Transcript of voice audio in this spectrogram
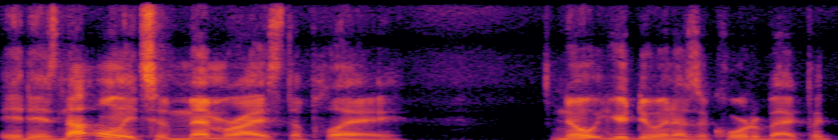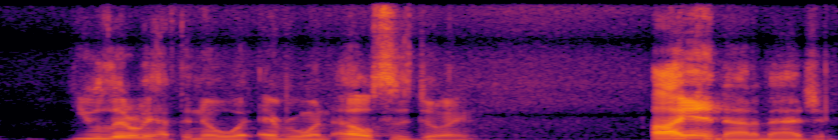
it is not only to memorize the play, know what you're doing as a quarterback, but you literally have to know what everyone else is doing. I And- could not imagine.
